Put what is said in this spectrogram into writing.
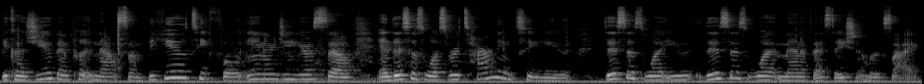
because you've been putting out some beautiful energy yourself, and this is what's returning to you. This is what you. This is what manifestation looks like.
